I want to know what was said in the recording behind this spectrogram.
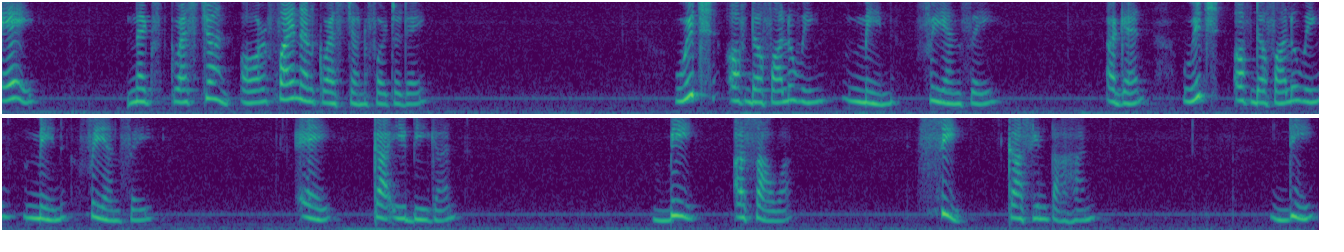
A. Next question or final question for today. Which of the following mean fiancé? Again, which of the following mean fiancé? A. Kaibigan B. Asawa C. Kasintahan D.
